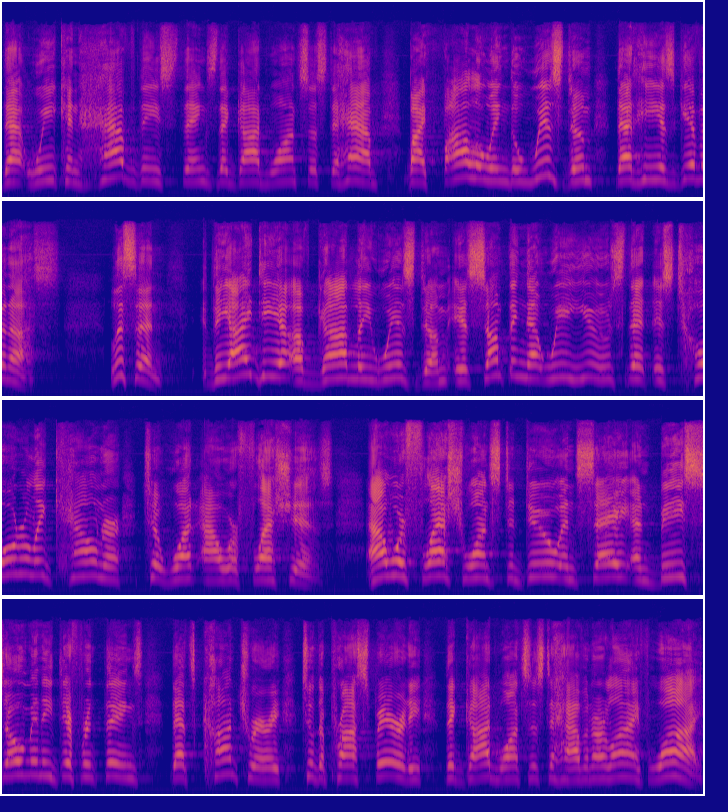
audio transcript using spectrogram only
that we can have these things that God wants us to have by following the wisdom that He has given us. Listen, the idea of godly wisdom is something that we use that is totally counter to what our flesh is. Our flesh wants to do and say and be so many different things that's contrary to the prosperity that God wants us to have in our life. Why?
